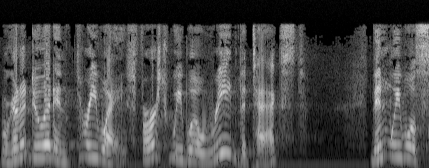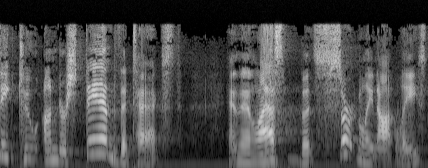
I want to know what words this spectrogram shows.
We're going to do it in three ways. First, we will read the text. Then we will seek to understand the text. And then, last but certainly not least,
